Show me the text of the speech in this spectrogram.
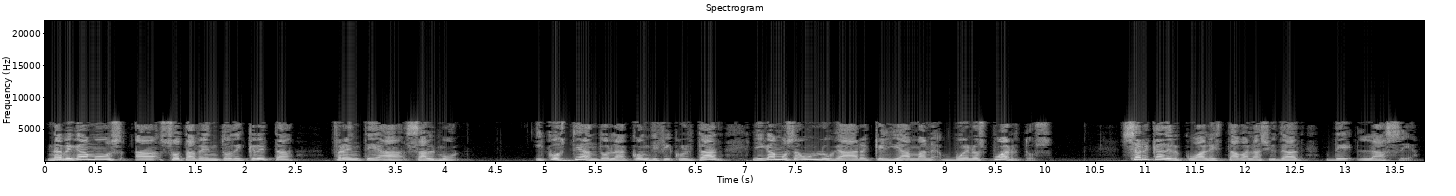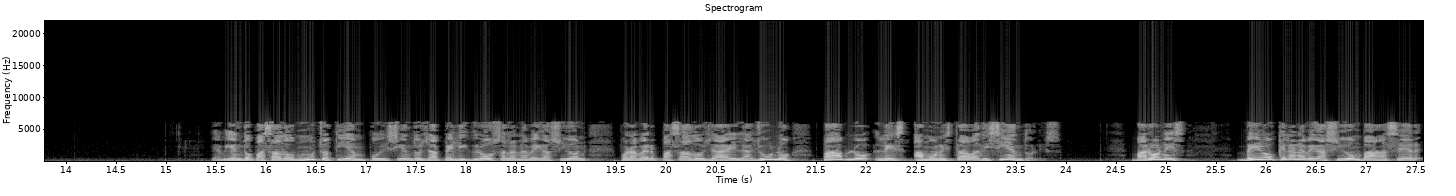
navegamos a Sotavento de Creta frente a Salmón. Y costeándola con dificultad, llegamos a un lugar que llaman Buenos Puertos, cerca del cual estaba la ciudad de Lácea. Habiendo pasado mucho tiempo y siendo ya peligrosa la navegación por haber pasado ya el ayuno, Pablo les amonestaba diciéndoles, Varones, veo que la navegación va a ser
